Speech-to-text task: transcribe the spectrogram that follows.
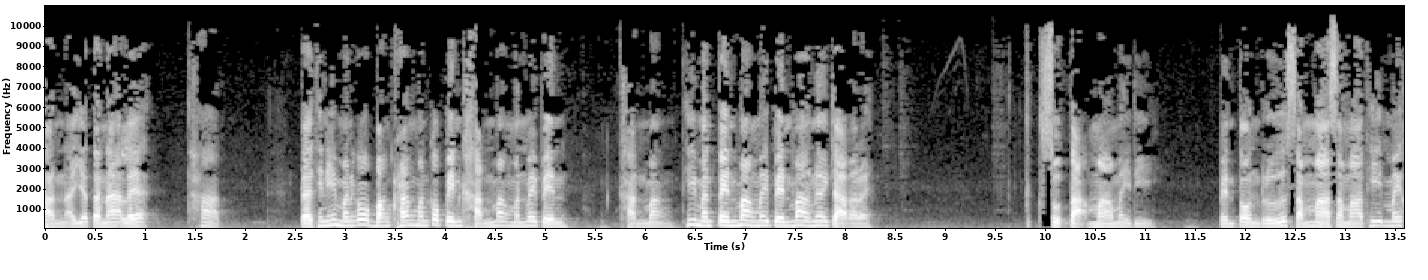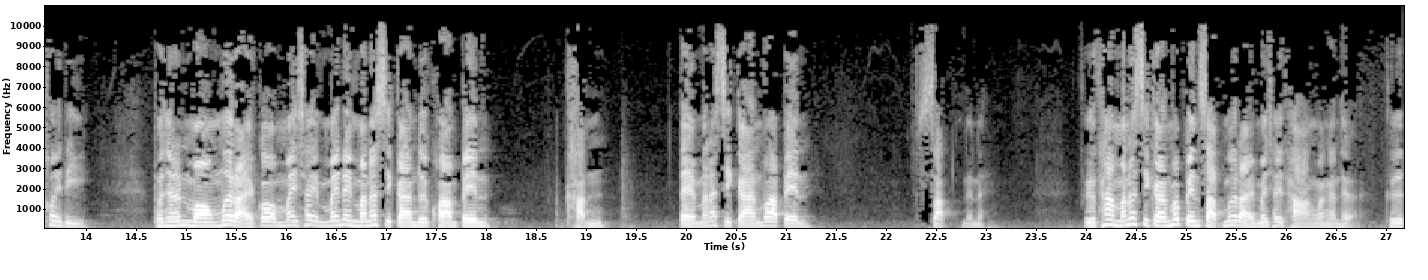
ขันอายตนะและธาตุแต่ทีนี้มันก็บางครั้งมันก็เป็นขันธ์มั่งมันไม่เป็นขันธ์มั่งที่มันเป็นบ้างไม่เป็นบ้างเนื่องจากอะไร สุตตะมาไม่ดี เป็นต้นหรือสัมมาสมาธิไม่ค่อยดี เพราะฉะนั้นมองเมื่อไหร่ก็ไม่ใช่ไม่ได้มนสิการโดยความเป็นขัน แต่มนสิการว่าเป็นสัตว์เนี่ยนะคือถ้ามนสิการว่าเป็นสัตว์เมื่อไหร่ไม่ใช่ทางว่างั้นเถอะคือ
